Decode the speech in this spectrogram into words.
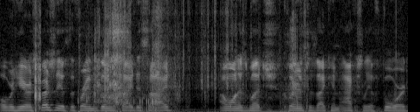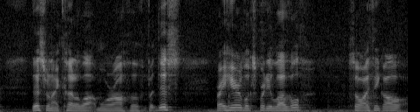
over here. Especially if the frame's going side to side. I want as much clearance as I can actually afford. This one I cut a lot more off of. But this right here looks pretty level. So I think I'll,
